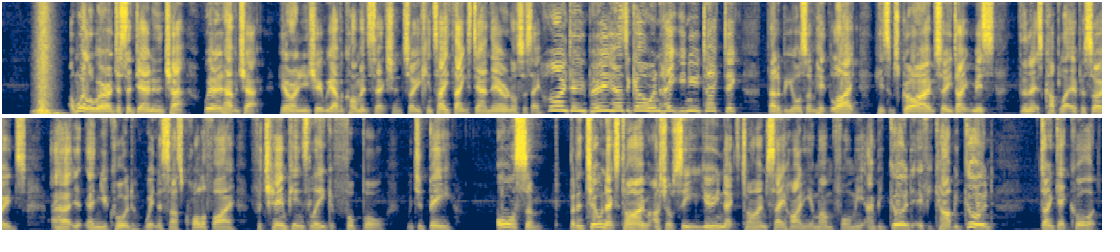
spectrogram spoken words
I'm well aware I just said down in the chat. We don't have a chat here on YouTube, we have a comment section. So you can say thanks down there and also say, Hi DP, how's it going? Hate your new tactic. That'd be awesome. Hit like, hit subscribe so you don't miss the next couple of episodes. Uh, and you could witness us qualify for Champions League football, which would be awesome. But until next time, I shall see you next time. Say hi to your mum for me and be good. If you can't be good, don't get caught.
